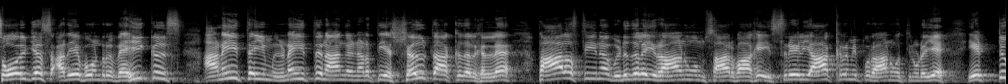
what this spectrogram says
சோல்ஜர்ஸ் அதே போன்று வெஹிக்கிள்ஸ் அனைத்தையும் இணைத்து நாங்கள் நடத்திய ஷெல் தாக்குதல்களில் பாலஸ்தீன விடுதலை இராணுவம் சார்பாக இஸ்ரேலிய ஆக்கிரமிப்பு இராணுவத்தினுடைய எட்டு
